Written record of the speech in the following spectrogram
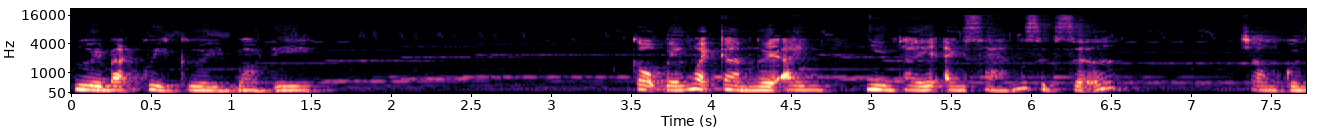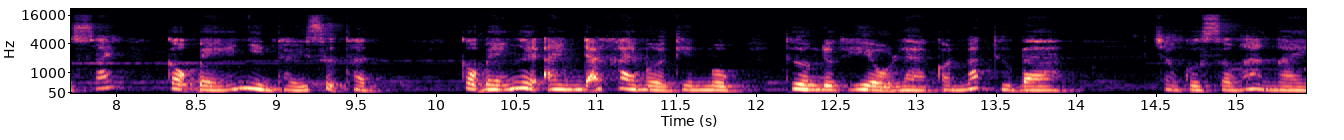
người bạn quỷ cười bỏ đi. Cậu bé ngoại cảm người anh nhìn thấy ánh sáng rực rỡ. Trong cuốn sách, cậu bé nhìn thấy sự thật. Cậu bé người anh đã khai mở thiên mục, thường được hiểu là con mắt thứ ba. Trong cuộc sống hàng ngày,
